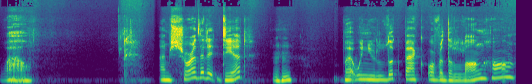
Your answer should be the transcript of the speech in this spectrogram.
Wow. I'm sure that it did. But when you look back over the long haul,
